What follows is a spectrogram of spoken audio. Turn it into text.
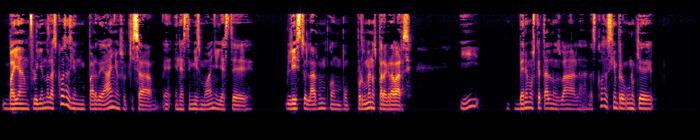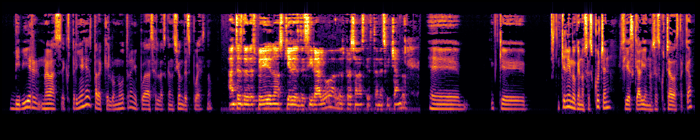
vayan fluyendo las cosas y en un par de años o quizá en este mismo año ya esté listo el álbum por lo menos para grabarse. Y veremos qué tal nos va las cosas. Siempre uno quiere vivir nuevas experiencias para que lo nutran y pueda hacer las canciones después, ¿no? Antes de despedirnos, ¿quieres decir algo a las personas que están escuchando? Eh, que qué lindo que nos escuchen, si es que alguien nos ha escuchado hasta acá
